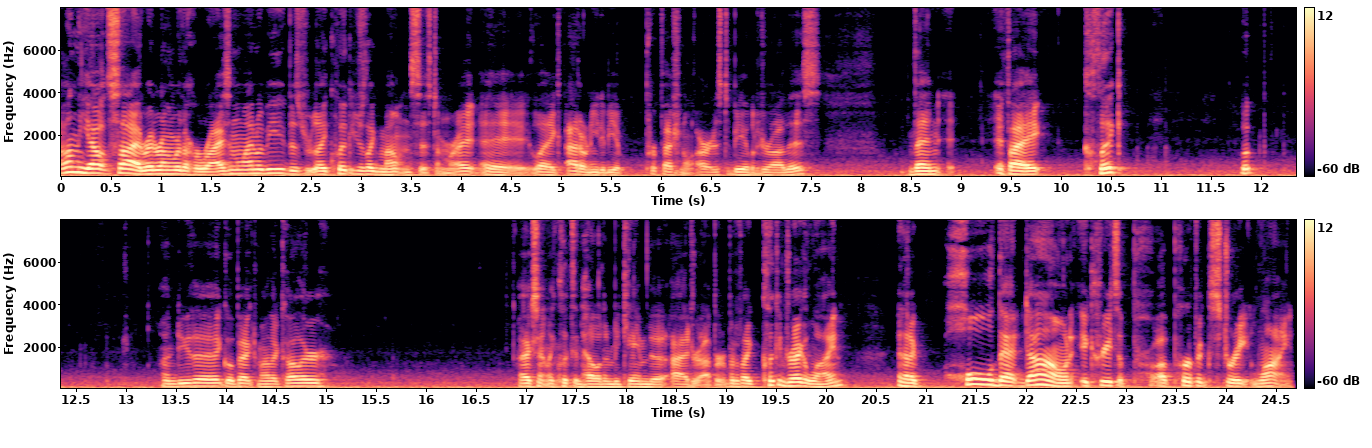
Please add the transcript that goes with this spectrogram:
on the outside, right around where the horizon line would be, this like quick, just like mountain system, right? Hey, like I don't need to be a professional artist to be able to draw this. Then if I click, whoop, undo that, go back to my other color. I accidentally clicked and held and became the eyedropper. But if I click and drag a line, and then I hold that down, it creates a, a perfect straight line.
